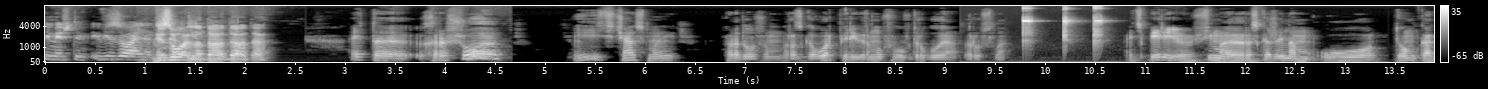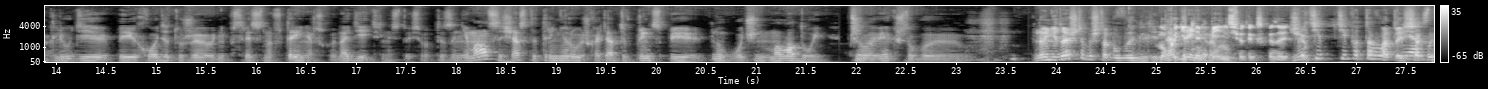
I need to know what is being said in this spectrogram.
Ты имеешь в виду визуально? да, Визуально, да, да, да. Это хорошо, и сейчас мы продолжим разговор, перевернув его в другое русло. А теперь, э, Фима, расскажи нам о том, как люди переходят уже непосредственно в тренерскую да, деятельность. То есть вот ты занимался, сейчас ты тренируешь, хотя ты, в принципе, ну, очень молодой человек, чтобы... Ну, не то чтобы, чтобы выглядеть, Ну, да, ходить на тренером. пенсию, так сказать, Ну, чё. типа, типа того, то есть Я обычно...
